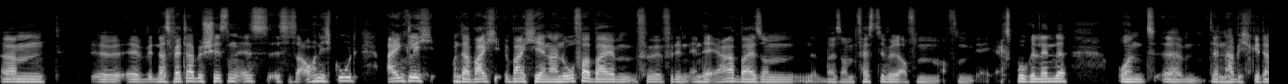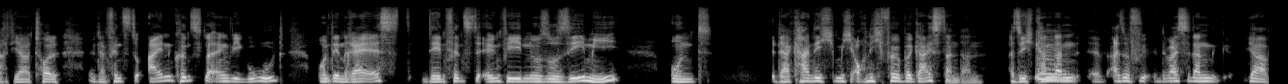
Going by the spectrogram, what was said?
Ähm, äh, wenn das Wetter beschissen ist, ist es auch nicht gut. Eigentlich, und da war ich, war ich hier in Hannover beim, für, für den NDR bei so einem, bei so einem Festival auf dem, auf dem Expo-Gelände und ähm, dann habe ich gedacht, ja toll, dann findest du einen Künstler irgendwie gut und den Rest, den findest du irgendwie nur so semi und da kann ich mich auch nicht für begeistern dann. Also ich kann mhm. dann, äh, also für, weißt du dann, ja,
